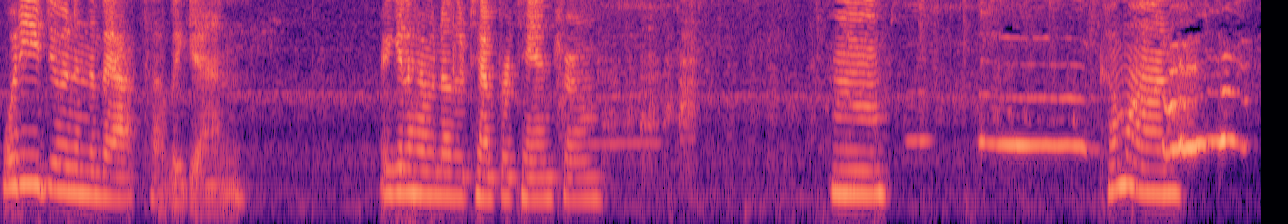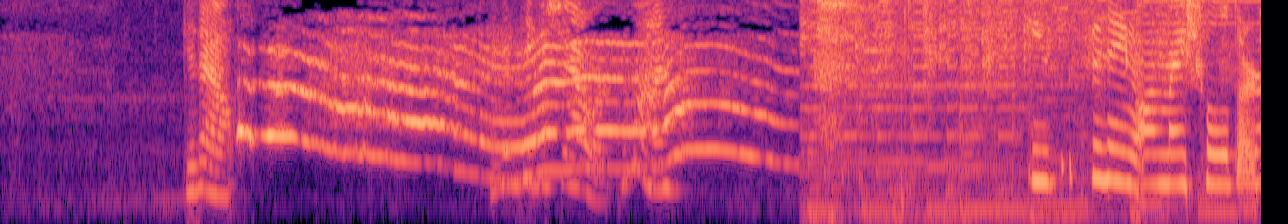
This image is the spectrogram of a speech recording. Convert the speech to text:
What are you doing in the bathtub again? Are you gonna have another temper tantrum? Hmm. Come on. Get out. You're gonna take a shower. Come on. He's sitting on my shoulder.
